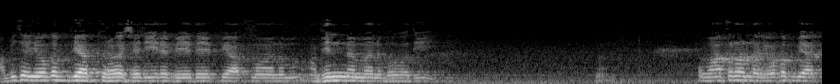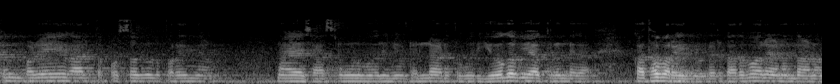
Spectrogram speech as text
അഭിജ യോഗവ്യാഗ്രഹ ശരീരഭേദേപ്യാത്മാനം അഭിന്നം അനുഭവതി അത് മാത്രമല്ല യോഗവ്യാഖ്യം പഴയ കാലത്തെ പുസ്തകങ്ങൾ പറയുന്നതാണ്. ന്യായശാസ്ത്രങ്ങൾ പോലും ഇങ്ങോട്ട് എല്ലായിടത്തും ഒരു യോഗ യോഗവ്യാഖ്യന്റെ കഥ പറയുന്നുണ്ട്. ഒരു കഥ പോലെയാണ് എന്താണ്?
